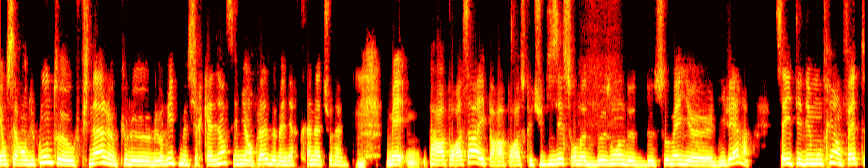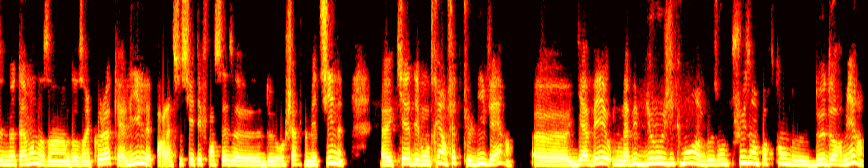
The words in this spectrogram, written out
Et on s'est rendu compte euh, au final que le, rythme circadien s'est mis en place de manière très naturelle. Mm. Mais par rapport à ça et par rapport à ce que tu disais sur notre besoin de, sommeil euh, l'hiver, ça a été démontré en fait notamment dans un, dans un colloque à Lille par la Société française euh, de recherche de médecine qui a démontré en fait que l'hiver, il y on avait biologiquement un besoin plus important de, dormir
